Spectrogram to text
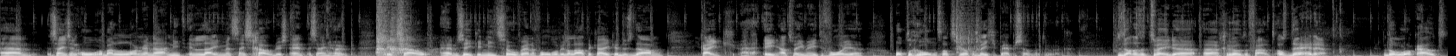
Um, zijn zijn oren bij lange na niet in lijn met zijn schouders en zijn heup. Ik zou hem zeker niet zo ver naar voren willen laten kijken. Dus Daan, kijk 1 à 2 meter voor je op de grond. Dat scheelt een beetje per persoon natuurlijk. Dus dat is de tweede uh, grote fout. Als derde, de lockout.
